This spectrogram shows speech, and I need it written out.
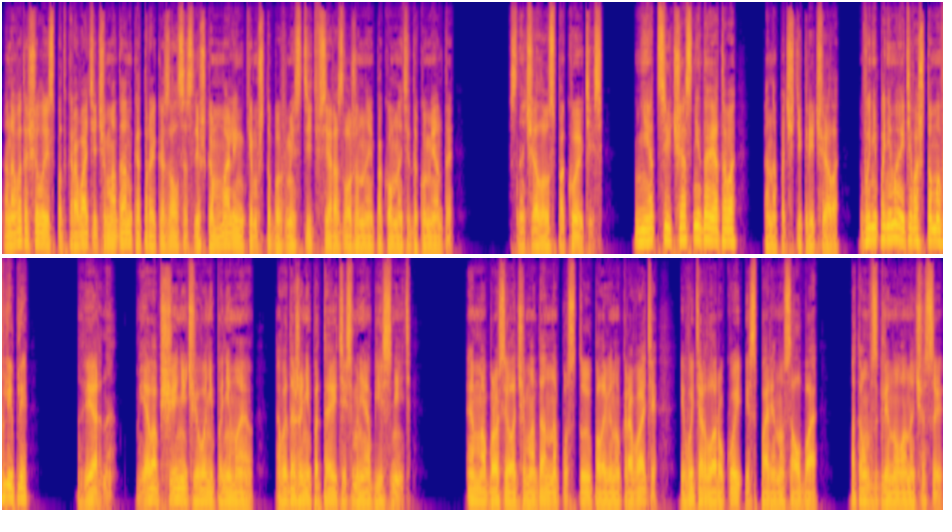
Она вытащила из-под кровати чемодан, который казался слишком маленьким, чтобы вместить все разложенные по комнате документы. «Сначала успокойтесь». «Нет, сейчас не до этого», — она почти кричала. «Вы не понимаете, во что мы влипли». «Верно. Я вообще ничего не понимаю, а вы даже не пытаетесь мне объяснить». Эмма бросила чемодан на пустую половину кровати и вытерла рукой испарину со лба. Потом взглянула на часы.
